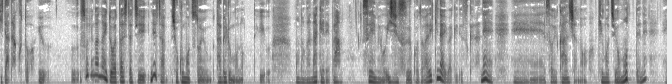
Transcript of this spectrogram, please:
いただくという。それがないと私たち、ね、食物という食べるものっていうものがなければ生命を維持することができないわけですからね、えー、そういう感謝の気持ちを持ってね、え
